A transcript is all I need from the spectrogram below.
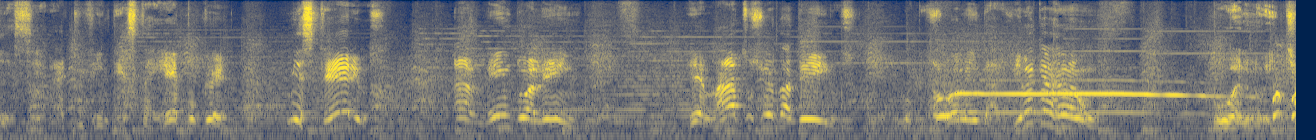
E será que vem desta época? Mistérios além do além. Relatos verdadeiros. Lobisomem da Vila Carrão. Boa noite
